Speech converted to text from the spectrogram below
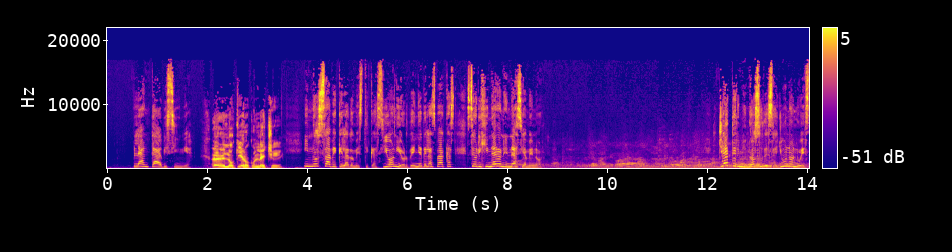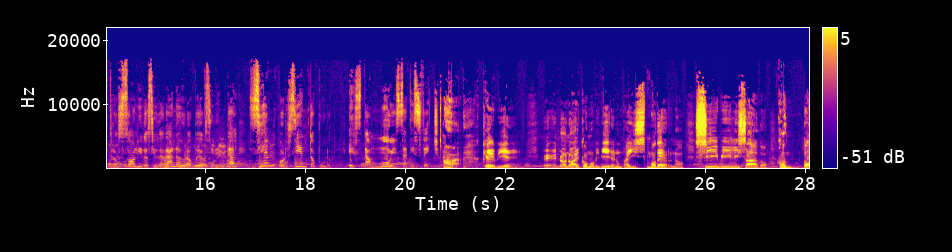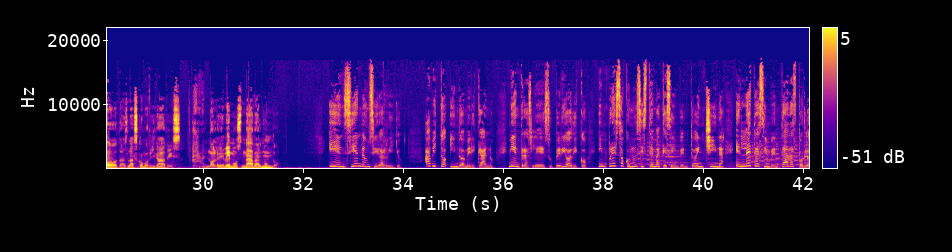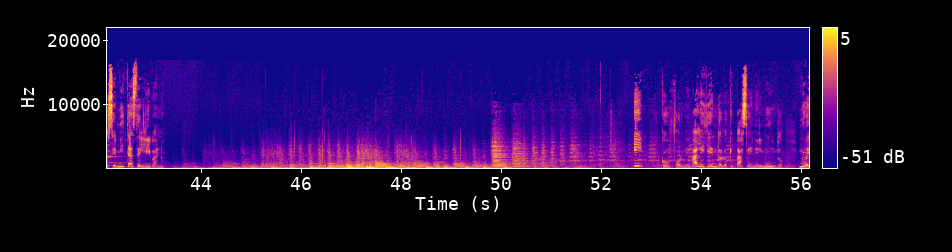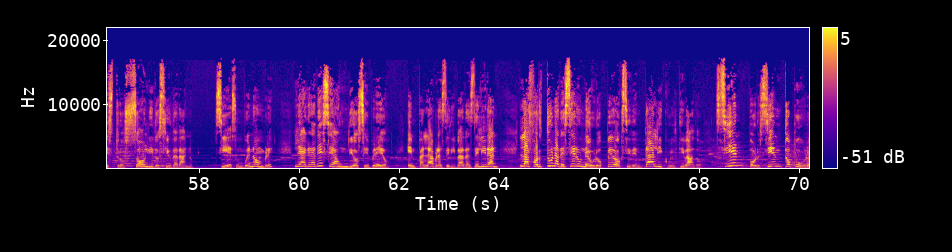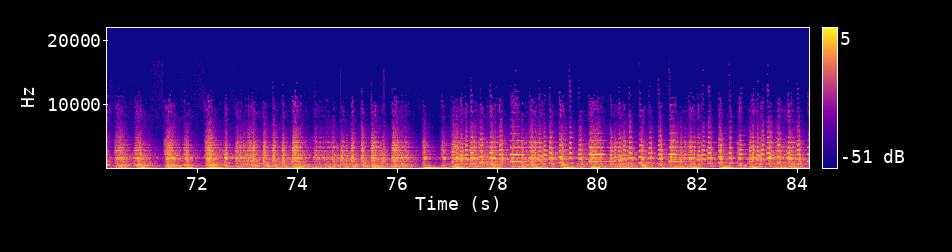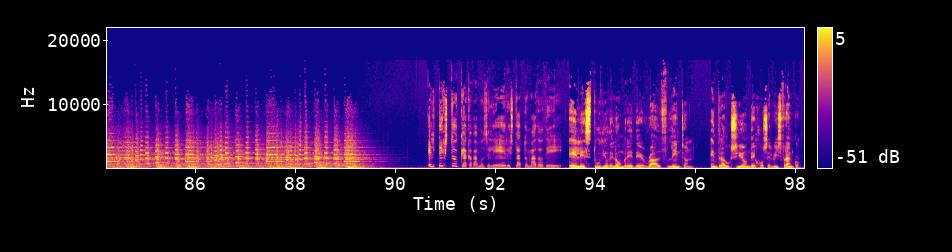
planta abisinia. Eh, lo quiero con leche. Y no sabe que la domesticación y ordeña de las vacas se originaron en Asia Menor. Ya terminó su desayuno nuestro sólido ciudadano europeo occidental 100% puro. Está muy satisfecho. Ah, qué bien. Eh, no, no hay como vivir en un país moderno, civilizado, con todas las comodidades. Ah, No le debemos nada al mundo. Y enciende un cigarrillo, hábito indoamericano, mientras lee su periódico impreso con un sistema que se inventó en China en letras inventadas por los semitas del Líbano. Y, conforme va leyendo lo que pasa en el mundo, nuestro sólido ciudadano, si es un buen hombre, le agradece a un dios hebreo, en palabras derivadas del Irán, la fortuna de ser un europeo occidental y cultivado, 100% puro. Acabamos de leer está tomado de El estudio del hombre de Ralph Linton, en traducción de José Luis Franco.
